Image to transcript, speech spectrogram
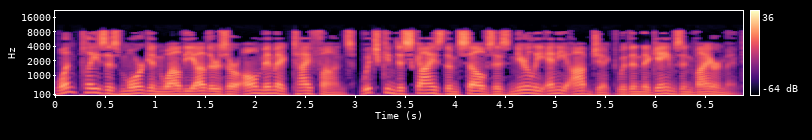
One plays as Morgan while the others are all mimic Typhons, which can disguise themselves as nearly any object within the game's environment.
